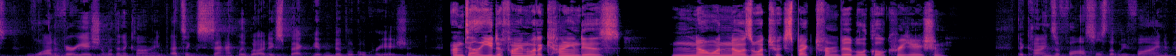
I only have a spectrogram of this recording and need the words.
A lot of variation within a kind. That's exactly what I'd expect given biblical creation. Until you define what a kind is, no one knows what to expect from biblical creation. The kinds of fossils that we find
